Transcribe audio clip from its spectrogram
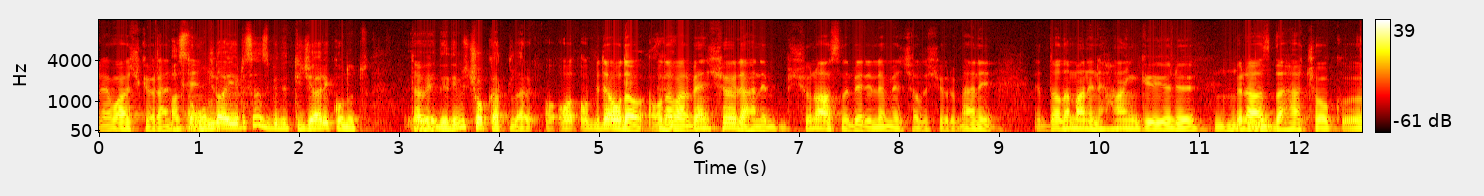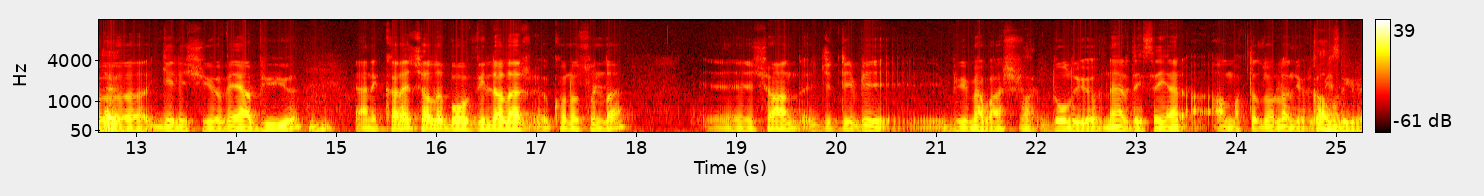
revaç gören. Aslında onu çok- da ayırırsanız bir de ticari konut e, Tabii. dediğimiz çok katlılar. O, o- bir de o da o Evet. da var. Ben şöyle hani şunu aslında belirlemeye çalışıyorum. Hani Dalaman'ın hangi yönü biraz daha çok e, Evet. gelişiyor veya büyüyor. Yani Karaçalı bu villalar e, konusunda e, şu an ciddi bir büyüme var. Var. Doluyor. Neredeyse yer almakta zorlanıyoruz. Kalmadı Biz gibi.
